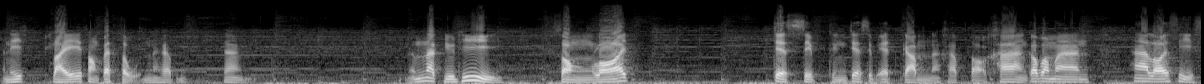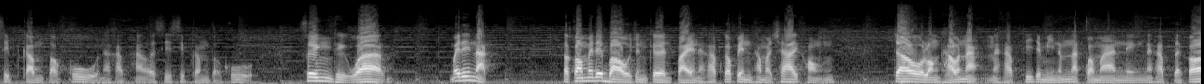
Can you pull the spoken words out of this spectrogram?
อันนี้ไซส์280 นะครับช่างน้ำหนักอยู่ที่ 270ถึง71 กรัมนะครับ ต่อข้างก็ประมาณ 540 กรัมต่อคู่นะครับ 540 กรัมต่อคู่ ซึ่งถือว่า ไม่ได้หนัก แล้วก็ไม่ได้เบาจนเกินไปนะครับ ก็เป็นธรรมชาติของเจ้ารองเท้าหนังนะครับ ที่จะมีน้ำหนักประมาณหนึ่งนะครับ แต่ก็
